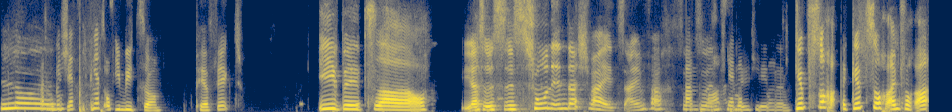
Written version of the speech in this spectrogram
Lol. bin ich jetzt? Ich bin jetzt auf Ibiza. Perfekt. Ibiza. Ja, also es ist schon in der Schweiz. Einfach so zu Gibt's doch, gibt's doch einfach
